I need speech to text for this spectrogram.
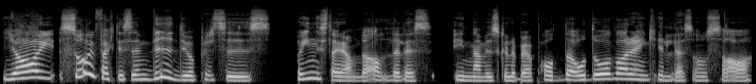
jag såg faktiskt en video precis på Instagram då alldeles innan vi skulle börja podda och då var det en kille som sa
